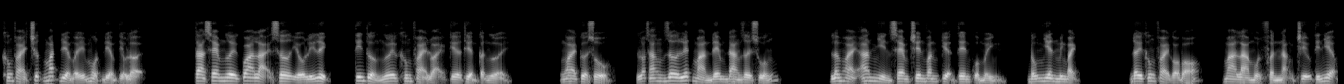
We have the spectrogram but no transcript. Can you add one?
không phải trước mắt điểm ấy một điểm tiểu lợi. Ta xem ngươi qua lại sơ yếu lý lịch, tin tưởng ngươi không phải loại kia thiện cận người. Ngoài cửa sổ lọt xăng dơ lết màn đêm đang rơi xuống. Lâm hoài an nhìn xem trên văn kiện tên của mình đ ỗ n g nhiên minh bạch. Đây không phải gò bó, mà là một phần nặng chịu tín nhiệm.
